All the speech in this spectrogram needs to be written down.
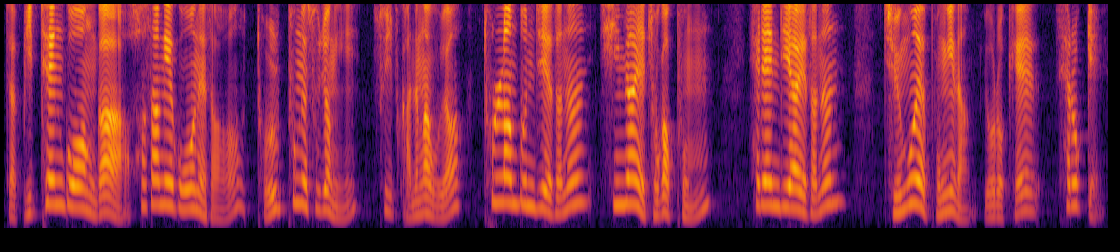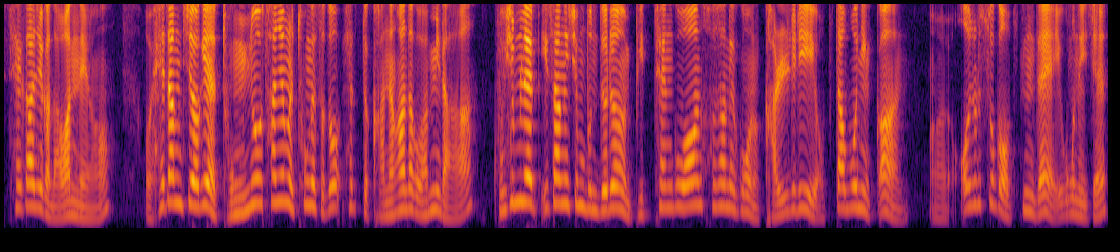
자, 비텐 고원과 허상의 고원에서 돌풍의 수정이 수집 가능하고요. 톨란 분지에서는 심야의 조각품, 헤렌디아에서는 증오의 봉인함 요렇게 새롭게 세 가지가 나왔네요. 어, 해당 지역의 동료 사냥을 통해서도 획득 가능하다고 합니다. 90렙 이상이신 분들은 비텐고원, 허상의 고원 갈 일이 없다 보니까 어, 얻을 수가 없는데 이거는 이제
